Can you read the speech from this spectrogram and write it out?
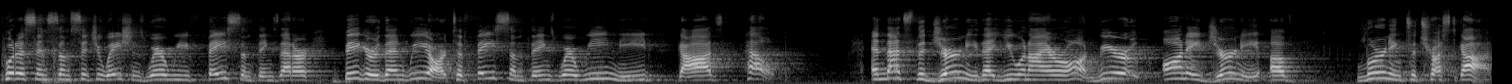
put us in some situations where we face some things that are bigger than we are, to face some things where we need God's help. And that's the journey that you and I are on. We're on a journey of learning to trust God.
